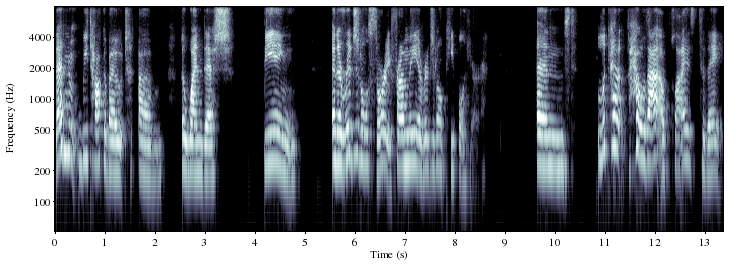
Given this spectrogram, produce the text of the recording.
Then we talk about um, the one dish being an original story from the original people here. And look at how that applies today.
